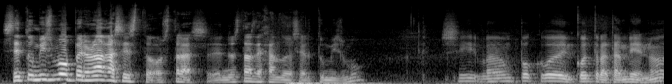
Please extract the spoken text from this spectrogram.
sé tú mismo, pero no hagas esto, ostras, ¿no estás dejando de ser tú mismo? Sí, va un poco en contra también, ¿no?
